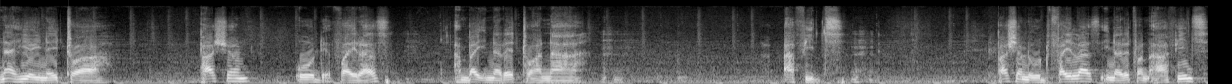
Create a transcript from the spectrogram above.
na hiyo inaitwa passion wood virus ambayo inaletwa na aphids. Passion wood virus inaletwa na aphids.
